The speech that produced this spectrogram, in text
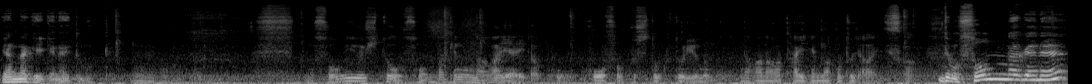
やんなきゃいけないと思って。そういう人をそんだけの長い間こう拘束しとくというのもなかなか大変なことじゃないですか。でもそんだけね、はい、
